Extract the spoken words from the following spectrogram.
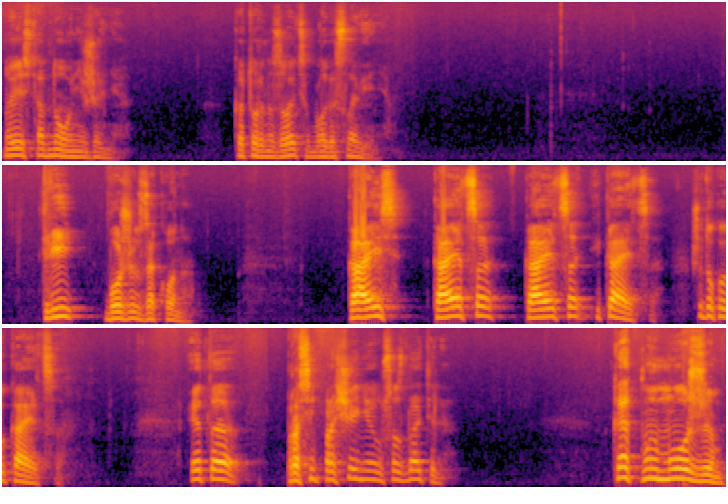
но есть одно унижение, которое называется благословение. Три Божьих закона. Каясь, каяться, каяться и каяться. Что такое каяться? Это просить прощения у Создателя. Как мы можем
